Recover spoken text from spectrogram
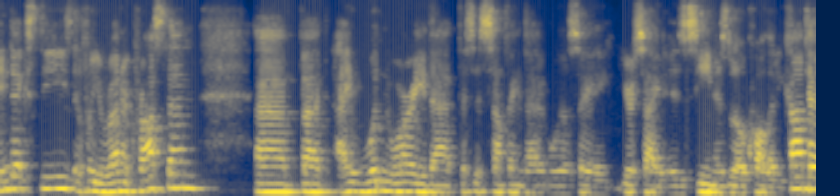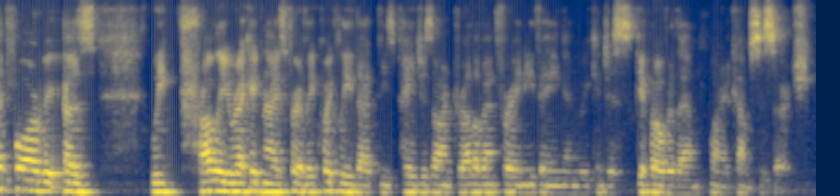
index these if we run across them. Uh, but I wouldn't worry that this is something that we'll say your site is seen as low quality content for, because we probably recognize fairly quickly that these pages aren't relevant for anything, and we can just skip over them when it comes to search.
